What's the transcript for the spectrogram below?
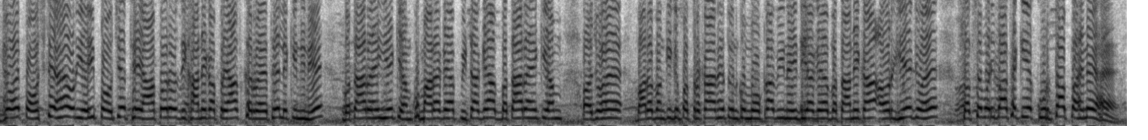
जो है पहुँचते हैं और यही पहुँचे थे यहाँ पर और दिखाने का प्रयास कर रहे थे लेकिन इन्हें बता रहे हैं ये कि हमको मारा गया, पीटा गया। आप बता रहे हैं कि हम जो है, बाराबंकी के पत्रकार हैं तो इनको मौका भी नहीं दिया गया बताने का। और ये जो है, सबसे बड़ी बात है कि ये कुर्ता पहने हैं।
